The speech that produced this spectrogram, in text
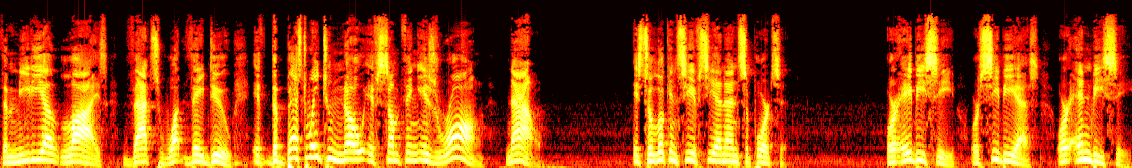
The media lies. That's what they do. If the best way to know if something is wrong now is to look and see if CNN supports it or ABC or CBS or NBC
